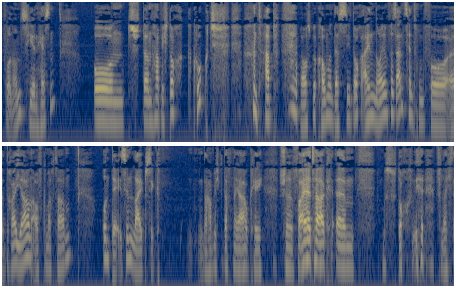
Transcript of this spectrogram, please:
von uns hier in Hessen. Und dann habe ich doch geguckt und habe rausbekommen, dass sie doch einen neuen Versandzentrum vor äh, drei Jahren aufgemacht haben. Und der ist in Leipzig. Da habe ich gedacht, naja, okay, schöner Feiertag, ähm, muss doch vielleicht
